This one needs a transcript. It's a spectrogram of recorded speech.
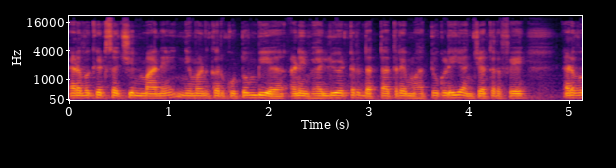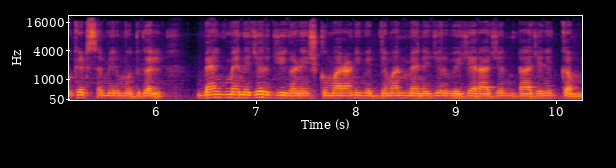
ॲडव्होकेट सचिन माने निमणकर कुटुंबीय आणि व्हॅल्युएटर दत्तात्रय महातुकडे यांच्यातर्फे advocate Sameer Mudgal bank manager G Ganesh Kumar आणि विद्यमान मॅनेजर विजयराजन राजनिक्कम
